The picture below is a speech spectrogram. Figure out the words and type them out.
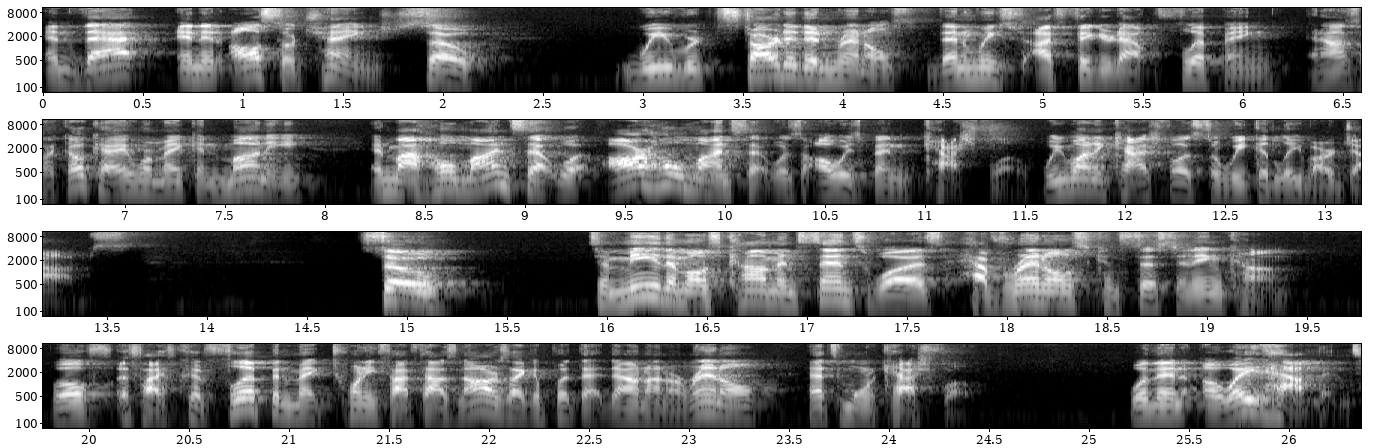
and that and it also changed so we were started in rentals then we i figured out flipping and i was like okay we're making money. And my whole mindset what our whole mindset was always been cash flow. We wanted cash flow so we could leave our jobs. So to me the most common sense was have rentals consistent income. Well if- i could flip and make $25000 i could put that down on a rental that's more cash flow. Well then 08 happened.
